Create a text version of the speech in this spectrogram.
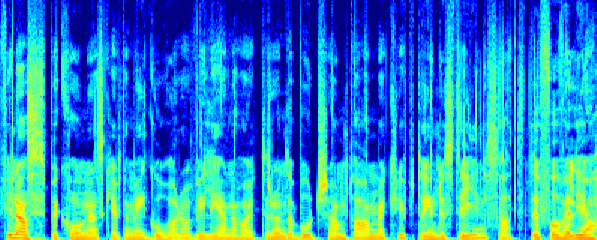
Finansinspektionen skrev till mig igår och ville gärna ha ett runda bordsamtal med kryptoindustrin så att det får väl jag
